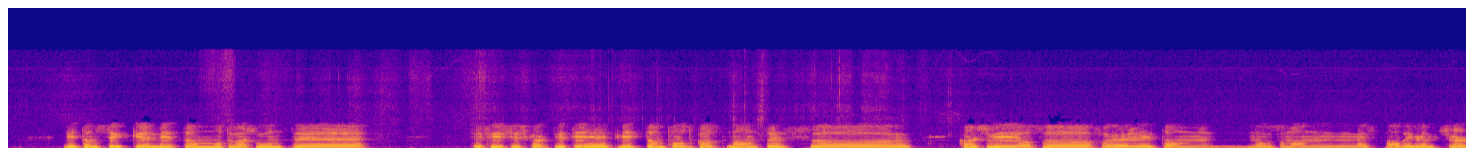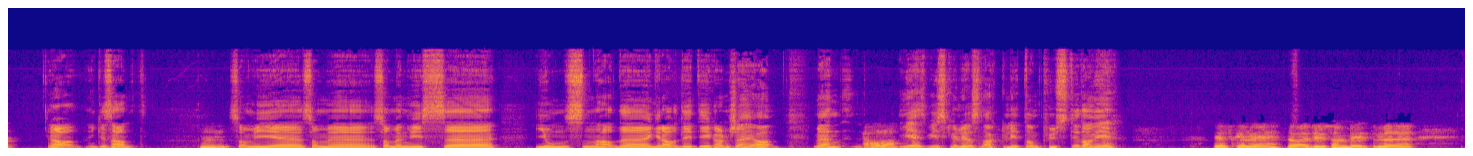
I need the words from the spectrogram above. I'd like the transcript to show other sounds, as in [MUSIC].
Litt om sykkel, litt om motivasjon til, til fysisk aktivitet, litt om podkasten hans. Og kanskje vi også får høre litt om noe som han nesten hadde glemt sjøl. ja, ikke sant? Mm. Som, vi, eh, som, eh, som en viss Johnsen hadde gravd litt i, kanskje. Ja. Men Ja vi, vi skulle jo snakke litt om pust i dag, vi. Det skulle vi. Det var du som begynte med,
